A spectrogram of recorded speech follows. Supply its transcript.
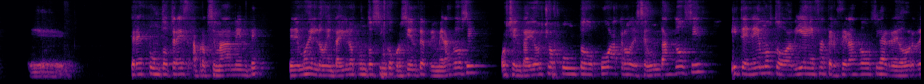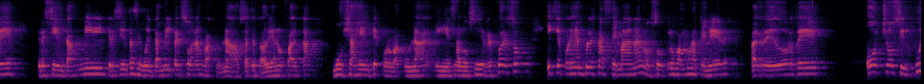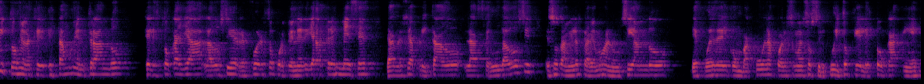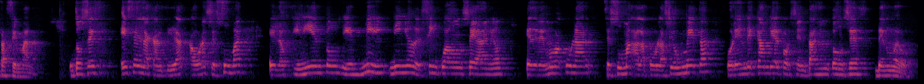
3.3 eh, aproximadamente. Tenemos el 91.5% de primeras dosis, 88.4% de segundas dosis y tenemos todavía en esas terceras dosis alrededor de 300.000, 350.000 personas vacunadas. O sea que todavía nos falta mucha gente por vacunar en esa dosis de refuerzo y que, por ejemplo, esta semana nosotros vamos a tener alrededor de ocho circuitos en los que estamos entrando que les toca ya la dosis de refuerzo por tener ya tres meses de haberse aplicado la segunda dosis. Eso también lo estaremos anunciando después del con vacunas, cuáles son esos circuitos que les toca en esta semana. Entonces, esa es la cantidad. Ahora se suma en los 510 mil niños de 5 a 11 años que debemos vacunar se suma a la población meta, por ende cambia el porcentaje entonces de nuevo.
